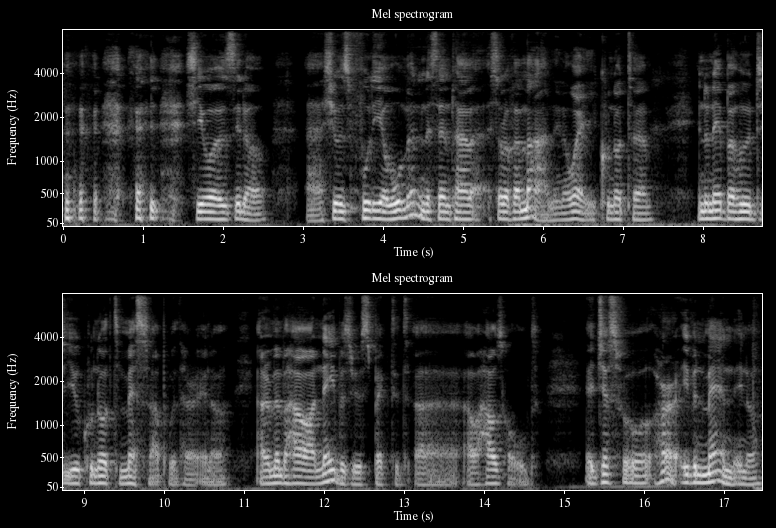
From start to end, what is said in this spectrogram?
she was, you know, uh, she was fully a woman and at the same time sort of a man in a way. You could not, um, in the neighborhood, you could not mess up with her, you know. I remember how our neighbors respected uh, our household. Uh, just for her, even men, you know,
